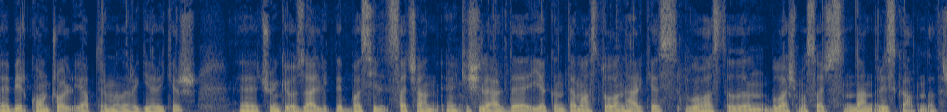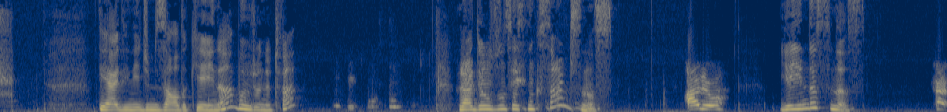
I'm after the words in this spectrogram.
e, bir kontrol yaptırmaları gerekir. E, çünkü özellikle basil saçan e, kişilerde yakın temaslı olan herkes bu hastalığın bulaşması açısından risk altındadır. Diğer dinleyicimizi aldık yayına. Buyurun lütfen. Radyonuzun sesini kısar mısınız? Alo. Yayındasınız. Heh,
